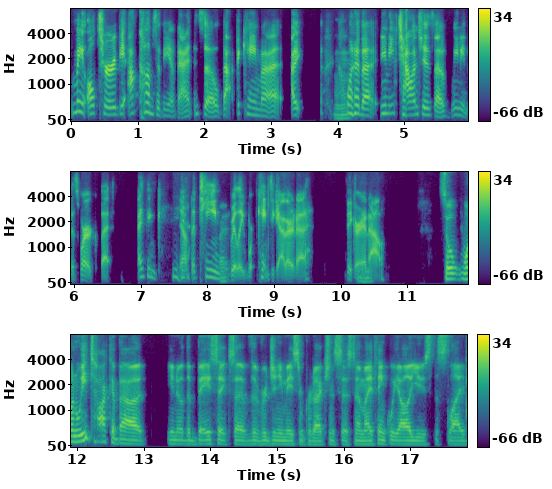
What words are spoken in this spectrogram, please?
may alter the outcomes of the event. And so that became a, I, Mhm. one of the unique challenges of leading this work. But I think you know, the team Right. really work, came together to figure it Mhm. out. So when we talk about you know the basics of the Virginia Mason production system, I think we all use the slide,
